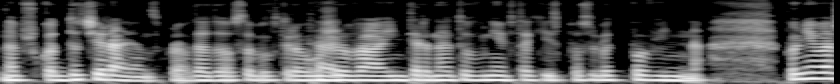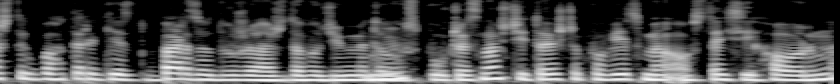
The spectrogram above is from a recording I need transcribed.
Na przykład docierając, prawda, do osoby, która tak. używa internetu nie w taki sposób, jak powinna. Ponieważ tych bohaterek jest bardzo dużo, aż dochodzimy do mhm. współczesności, to jeszcze powiedzmy o Stacey Horn,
